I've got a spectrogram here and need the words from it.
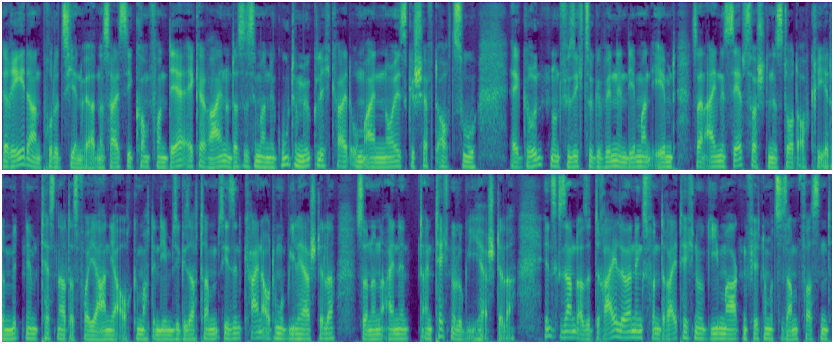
Rädern produzieren werden. Das heißt, sie kommen von der Ecke rein und das ist immer eine gute Möglichkeit, um ein neues Geschäft auch zu ergründen und für sich zu gewinnen, indem indem man eben sein eigenes Selbstverständnis dort auch kreiert und mitnimmt. Tesla hat das vor Jahren ja auch gemacht, indem sie gesagt haben, sie sind kein Automobilhersteller, sondern eine, ein Technologiehersteller. Insgesamt also drei Learnings von drei Technologiemarken, vielleicht nochmal zusammenfassend.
